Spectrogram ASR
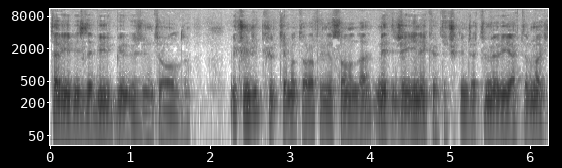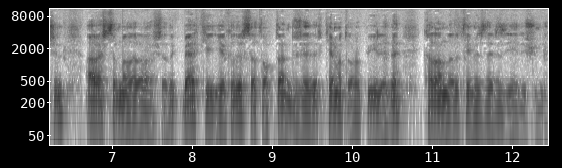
Tabii bizde büyük bir üzüntü oldu. Üçüncü kürk kemoterapinin sonunda netice yine kötü çıkınca tümörü yaktırmak için araştırmalara başladık. Belki yakılırsa toptan düzelir, kemoterapi ile de kalanları temizleriz diye düşündük.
